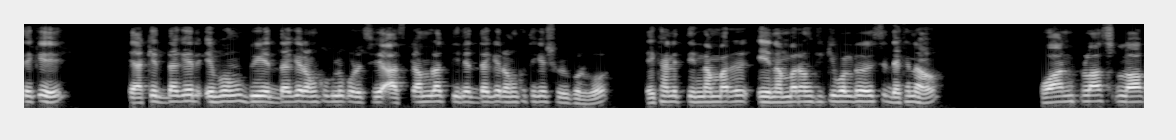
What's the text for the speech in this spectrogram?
থেকে একের দাগের এবং দুইয়ের দাগের অঙ্কগুলো করেছে। আজকে আমরা তিনের দাগের অঙ্ক থেকে শুরু করব। এখানে তিন নম্বরের, এ নাম্বার অঙ্কে কি বলা রয়েছে, দেখে নাও। One plus log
